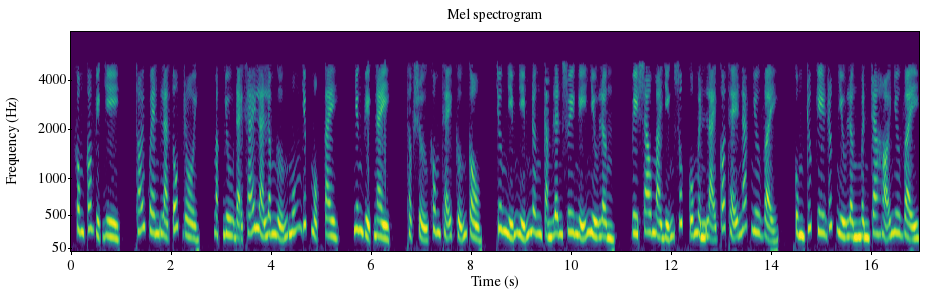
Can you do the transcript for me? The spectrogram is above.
không có việc gì, thói quen là tốt rồi, mặc dù đại khái là lâm ngưỡng muốn giúp một tay, nhưng việc này, thật sự không thể cưỡng cầu, chương nhiễm nhiễm nâng cầm lên suy nghĩ nhiều lần, vì sao mà diễn xuất của mình lại có thể nát như vậy, cùng trước kia rất nhiều lần mình tra hỏi như vậy,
